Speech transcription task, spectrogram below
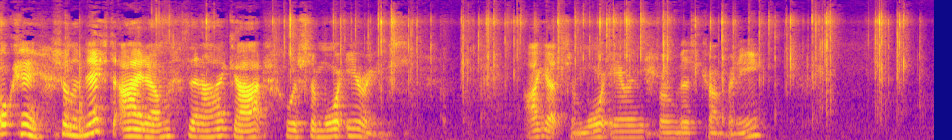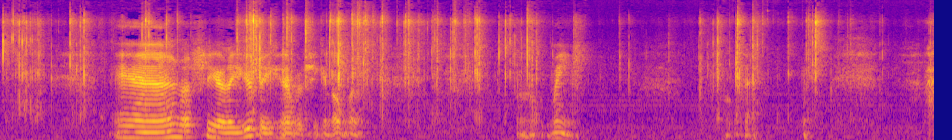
Okay, so the next item that I got was some more earrings. I got some more earrings from this company. And let's see, they usually have it so you can open it. Oh man. Okay.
